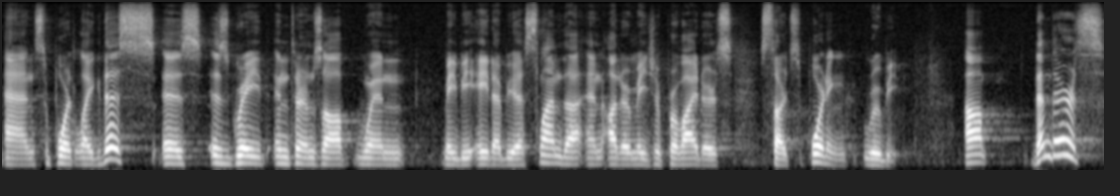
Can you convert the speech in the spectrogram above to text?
And support like this is, is great in terms of when maybe AWS Lambda and other major providers start supporting Ruby. Um, then there's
